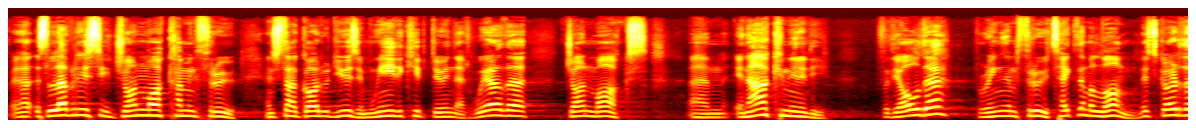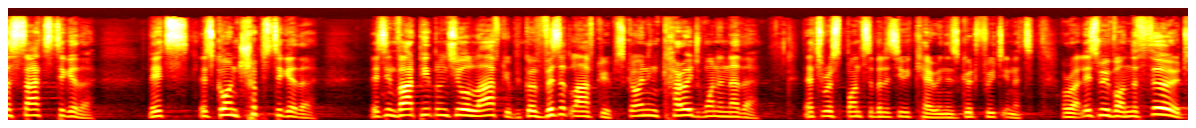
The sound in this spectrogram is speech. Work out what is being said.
But uh, it's lovely to see John Mark coming through and just how God would use him. We need to keep doing that. We are the John Marks um, in our community. For the older, bring them through, take them along. Let's go to the sites together. Let's, let's go on trips together. Let's invite people into your life group. Go visit life groups. Go and encourage one another. That's a responsibility we carry, and there's good fruit in it. All right, let's move on. The third,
